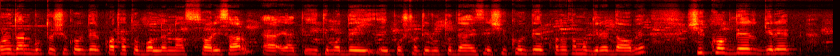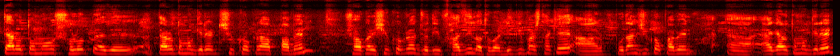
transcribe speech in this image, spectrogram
অনুদানভুক্ত শিক্ষকদের কথা তো বললেন না। সরি স্যার ইতিমধ্যে এই প্রশ্নটির উত্তর দেওয়া হয়েছে। শিক্ষকদের কততম গ্রেড দেওয়া হবে? শিক্ষকদের গ্রেড তেরোতম ষোলো তেরোতম গ্রেড শিক্ষকরা পাবেন। সহকারী শিক্ষকরা যদি ফাজিল অথবা ডিগ্রি পাস থাকে, আর প্রধান শিক্ষক পাবেন এগারোতম গ্রেড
